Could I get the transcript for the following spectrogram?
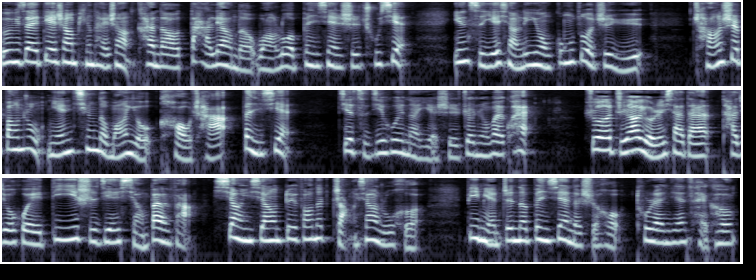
由于在电商平台上看到大量的网络奔现师出现，因此也想利用工作之余，尝试帮助年轻的网友考察奔现，借此机会呢，也是赚赚外快。说只要有人下单，他就会第一时间想办法相一相对方的长相如何，避免真的奔现的时候突然间踩坑。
